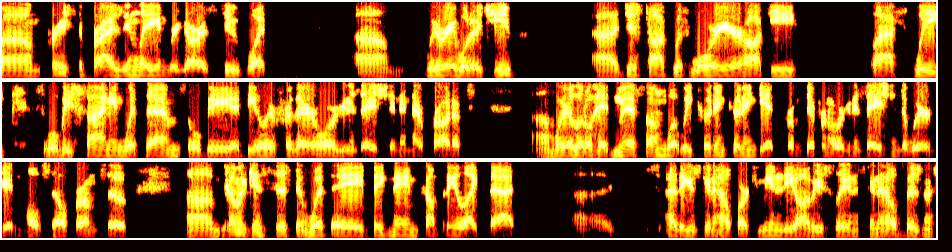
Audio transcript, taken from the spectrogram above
Um, pretty surprisingly, in regards to what um, we were able to achieve. Uh, just talked with Warrior Hockey last week, so we'll be signing with them. So we'll be a dealer for their organization and their products. Um, we were a little hit and miss on what we could and couldn't get from different organizations that we were getting wholesale from. So um, coming consistent with a big name company like that, uh, I think it's going to help our community, obviously, and it's going to help business.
